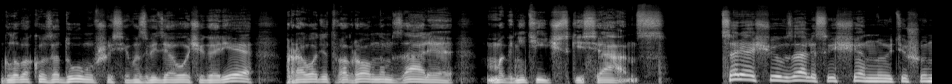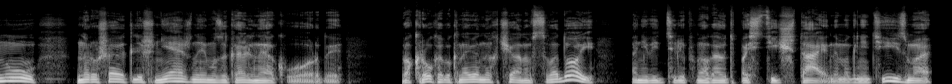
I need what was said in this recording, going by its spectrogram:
глубоко задумавшись и возведя очи горе, проводит в огромном зале магнетический сеанс. Царящую в зале священную тишину нарушают лишь нежные музыкальные аккорды. Вокруг обыкновенных чанов с водой — они, видите ли, помогают постичь тайны магнетизма,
